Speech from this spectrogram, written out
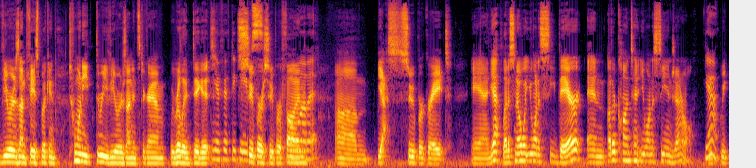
viewers on Facebook and twenty three viewers on Instagram. We really dig it. you have 50 peeps. Super super fun. Love it. Um, yes, super great. And yeah, let us know what you want to see there and other content you want to see in general. Yeah. We, we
